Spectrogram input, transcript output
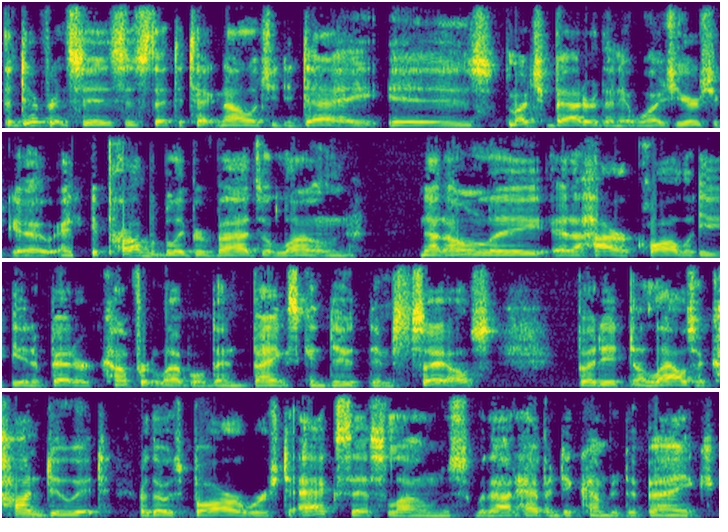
The difference is is that the technology today is much better than it was years ago and it probably provides a loan not only at a higher quality and a better comfort level than banks can do themselves, but it allows a conduit for those borrowers to access loans without having to come to the bank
